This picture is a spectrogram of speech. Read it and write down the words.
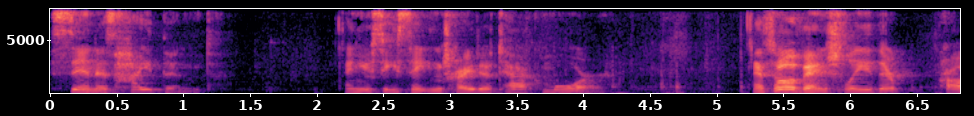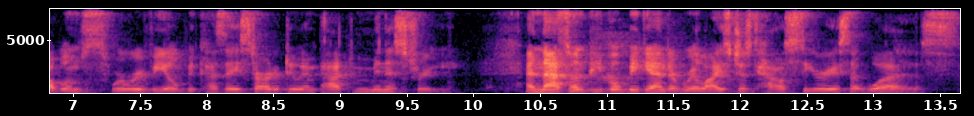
sin is heightened. And you see Satan try to attack more. And so eventually their problems were revealed because they started to impact ministry. And that's when people began to realize just how serious it was.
